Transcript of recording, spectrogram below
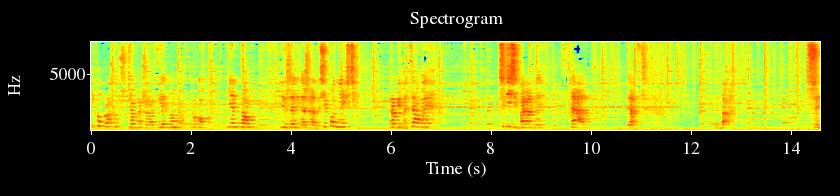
i po prostu przyciągasz raz jedną, raz drugą nogę ugiętą. Jeżeli dasz radę się podnieść, robimy cały 32 razy. Start. Raz. Dwa. Trzy.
